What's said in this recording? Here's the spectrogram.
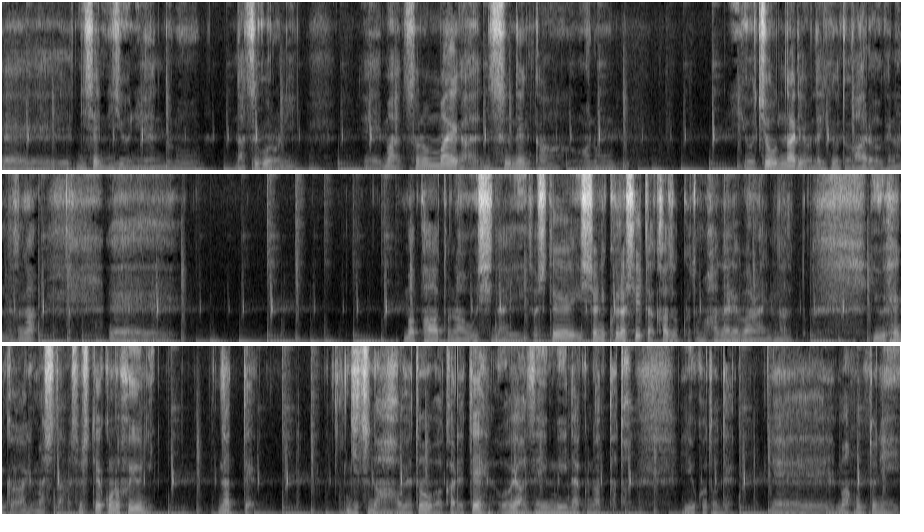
えー、2022年度の夏頃に、えー、まあその前が数年間あの予兆になるような出来事があるわけなんですが、えー、まあ、パートナーを失いそして一緒に暮らしていた家族とも離れ離れになるという変化がありました。そしてこの冬になって実の母親とも別れて親は全員いなくなったということで、えー、まあ本当に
